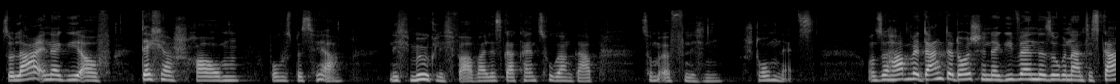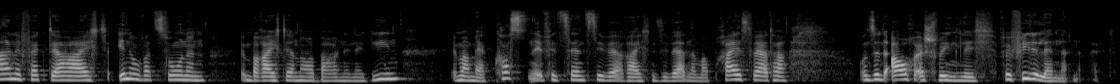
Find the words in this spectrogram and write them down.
Solarenergie auf Dächer schrauben, wo es bisher nicht möglich war, weil es gar keinen Zugang gab zum öffentlichen Stromnetz. Und so haben wir dank der deutschen Energiewende sogenannte Skaleneffekte erreicht, Innovationen im Bereich der erneuerbaren Energien, immer mehr Kosteneffizienz, die wir erreichen. Sie werden immer preiswerter und sind auch erschwinglich für viele Länder in der Welt.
